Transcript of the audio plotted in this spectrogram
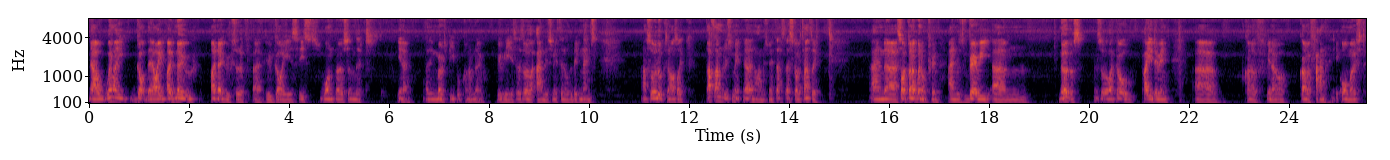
Now, when I got there, I, I know I know who sort of uh, who Guy is. He's one person that you know I think most people kind of know who he is, as well as Andrew Smith and all the big names. And so I looked and I was like, that's Andrew Smith. Uh, not Andrew Smith. That's that's Guy Tansley. And uh, so I kind of went up to him and was very um, nervous. So like, oh, how you doing? Uh, kind of, you know, kind of a fan almost.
